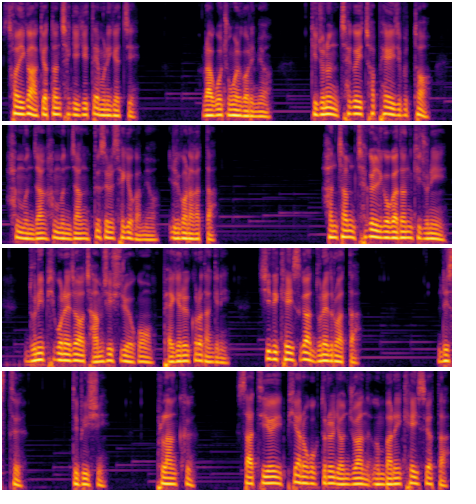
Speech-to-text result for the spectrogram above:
서희가 아꼈던 책이기 때문이겠지. 라고 중얼거리며 기준은 책의 첫 페이지부터 한 문장 한 문장 뜻을 새겨가며 읽어나갔다. 한참 책을 읽어가던 기준이 눈이 피곤해져 잠시 쉬려고 베개를 끌어당기니 CD 케이스가 눈에 들어왔다. 리스트, 드뷔시, 풀랑크, 사티의 피아노 곡들을 연주한 음반의 케이스였다.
